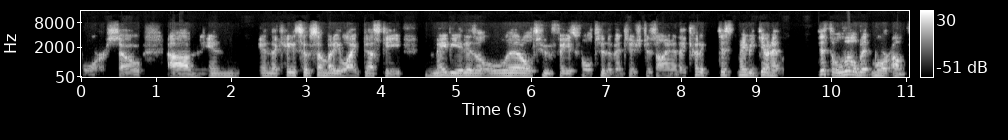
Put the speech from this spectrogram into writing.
more. So, um, in in the case of somebody like Dusty, maybe it is a little too faithful to the vintage design, and they could have just maybe given it just a little bit more oomph.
